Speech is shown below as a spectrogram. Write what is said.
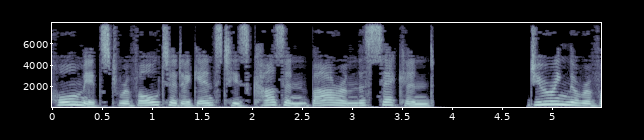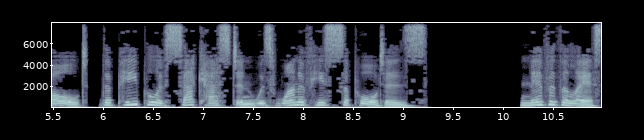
Hormizd revolted against his cousin Bahram II. During the revolt, the people of Sakastan was one of his supporters. Nevertheless,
